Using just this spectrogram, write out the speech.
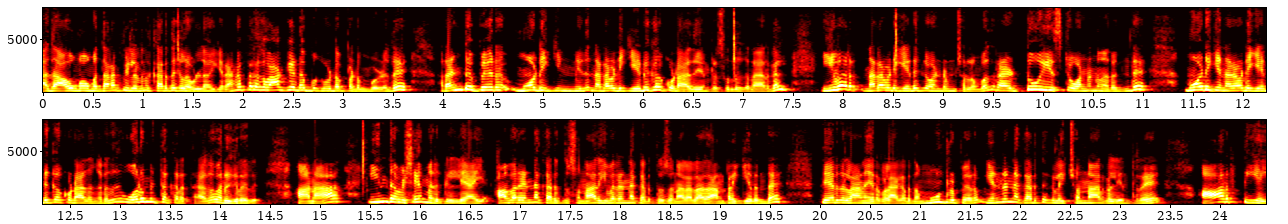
அது அவங்கவுங்க தரப்பிலிருந்து கருத்துக்களை உள்ள வைக்கிறாங்க. பிறகு வாக்கெடுப்புக்கு விடப்படும் பொழுது ரெண்டு பேர் மோடிக்கின் மீது நடவடிக்கை எடுக்கக்கூடாது என்று சொல்லுகிறார்கள். இவர் நடவடிக்கை எடுக்க வேண்டும் சொல்லும்போது டூ ஈஸ்ட் ஒன்னு இருந்து மோடிக்கு நடவடிக்கை எடுக்கக்கூடாதுங்கிறது ஒருமித்த கருத்தாக வருகிறது. ஆனால் இந்த விஷயம் இருக்கு இல்லையா? அவர் என்ன கருத்து சொன்னார் இவர் என்ன கருத்து சொன்னார்? அதாவது அன்றைக்கு இருந்த தேர்தல் ஆணையர்களாக இருந்த மூன்று பேரும் என்னென்ன கருத்துக்களை சொன்னார்கள் என்று RTI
